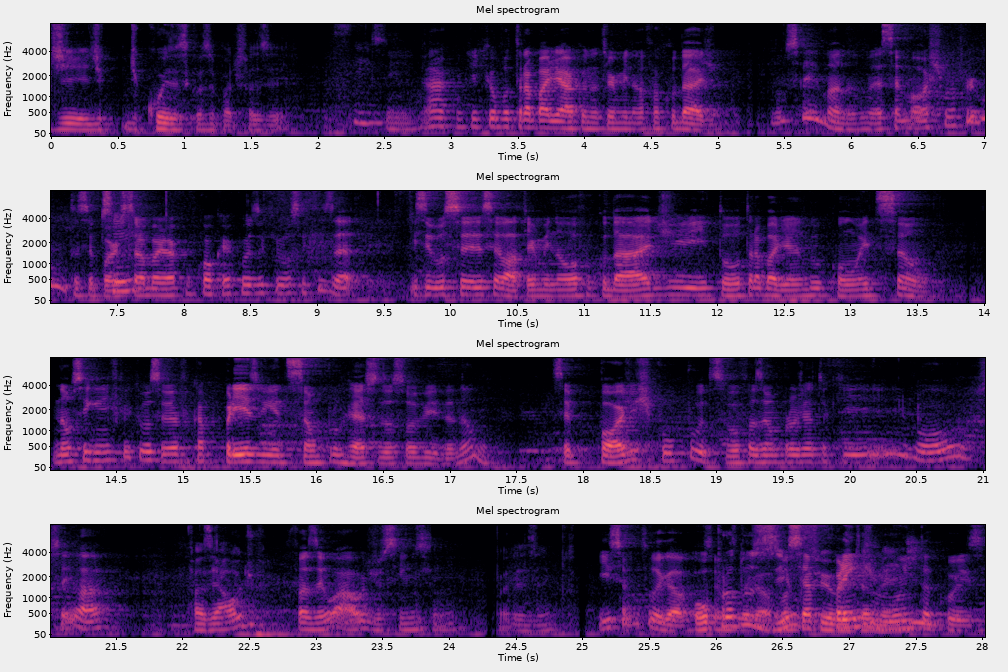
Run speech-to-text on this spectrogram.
de, de, de coisas que você pode fazer. Sim. Sim. Ah, com o que, que eu vou trabalhar quando eu terminar a faculdade? Não sei, mano. Essa é uma ótima pergunta. Você pode Sim. trabalhar com qualquer coisa que você quiser. E se você, sei lá, terminou a faculdade e tô trabalhando com edição, não significa que você vai ficar preso em edição pro resto da sua vida. Não. Você pode, tipo, putz, vou fazer um projeto aqui e vou, sei lá, Fazer áudio? fazer o áudio, sim. Sim, por exemplo. Isso é muito legal. Ou é produzir legal. Você o filme aprende também. muita coisa.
